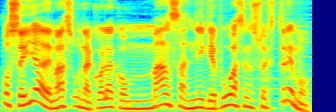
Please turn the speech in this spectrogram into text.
Poseía además una cola con mansas niquepúas en su extremo,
